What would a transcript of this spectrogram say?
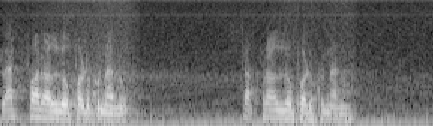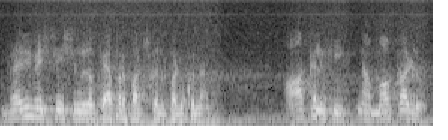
ప్లాట్ఫారాల్లో పడుకున్నాను. సత్రాల్లో పడుకున్నాను. రైల్వే స్టేషన్లో పేపర్ పరుచుకొని పడుకున్నాను. ఆకలికి నా మోకాళ్ళు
